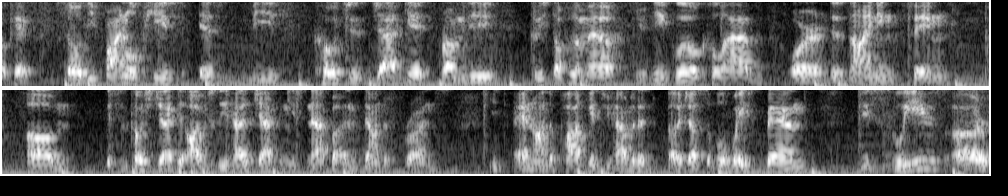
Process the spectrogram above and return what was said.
Okay, so the final piece is the coach's jacket from the Christophe Lemaire Uniqlo collab or designing thing. Um, this is Coach jacket. Obviously, it has Japanese snap buttons down the front, and on the pockets you have an adjustable waistband. The sleeves are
